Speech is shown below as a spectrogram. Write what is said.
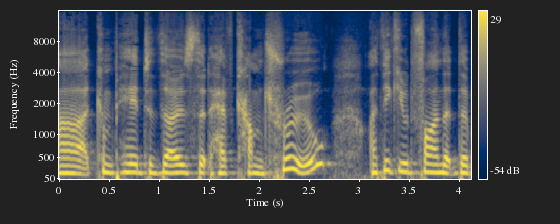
uh, compared to those that have come true, I think you would find that the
